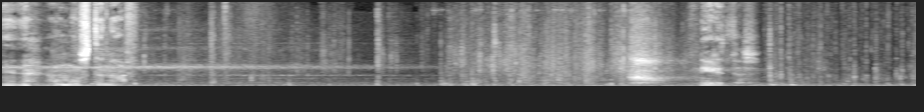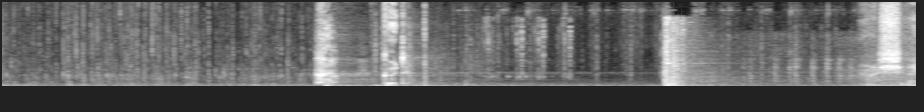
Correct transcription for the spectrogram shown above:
Yeah, almost enough. Needed this. Good. Oh, shit. Okay,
